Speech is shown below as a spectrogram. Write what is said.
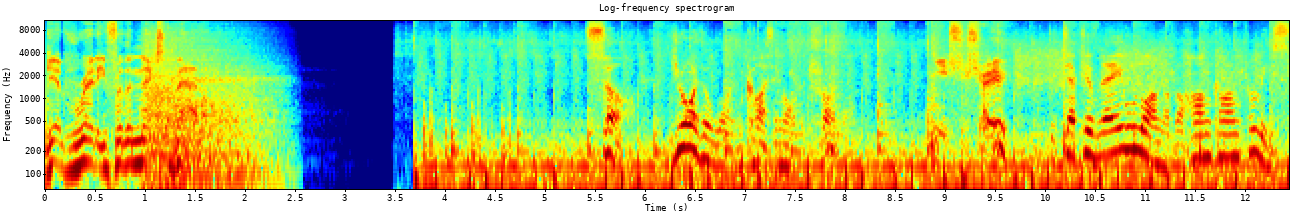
Get ready for the next battle. So, you're the one causing all the trouble. 你是谁？ Detective Lei Wulong of the Hong Kong Police.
